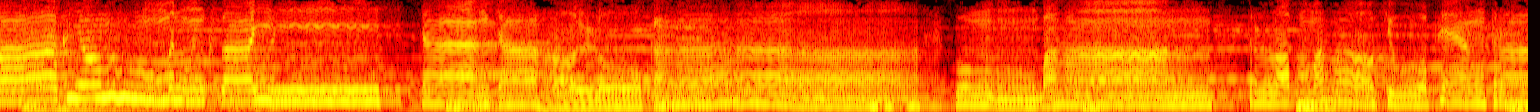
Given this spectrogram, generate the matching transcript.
បើខ្ញុំមិនខ្សែ ចាងចាលលោកាគង់បានត្រឡប់មកជួបភាំងត្រា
